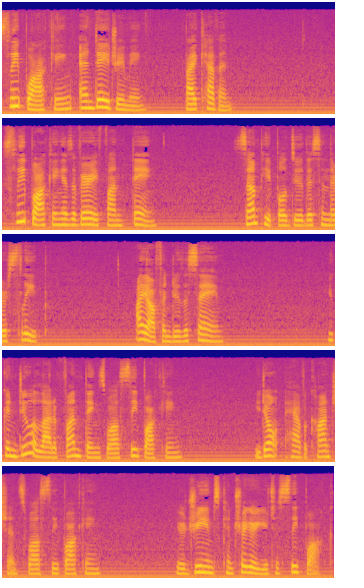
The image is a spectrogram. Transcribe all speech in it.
Sleepwalking and Daydreaming by Kevin. Sleepwalking is a very fun thing. Some people do this in their sleep. I often do the same. You can do a lot of fun things while sleepwalking. You don't have a conscience while sleepwalking. Your dreams can trigger you to sleepwalk.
